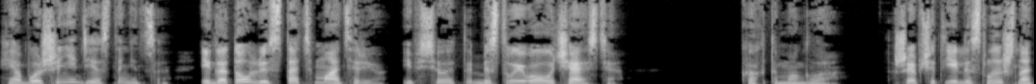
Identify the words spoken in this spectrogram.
Я больше не девственница и готовлюсь стать матерью. И все это без твоего участия». «Как ты могла?» Шепчет еле слышно,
